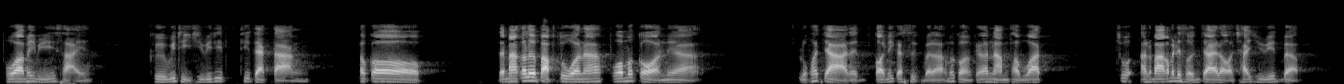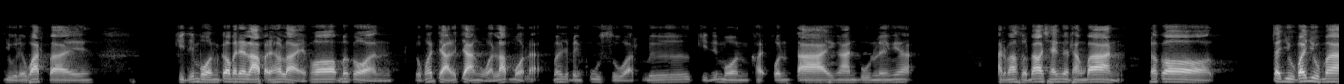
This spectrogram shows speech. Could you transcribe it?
เพราะว่าไม่มีนิสัย คือวิถีชีวิตที่ที่แตกต่าง แล้วก็แต่มาก็เริ่มปรับตัวนะ เพราะเมื่อก่อนเนี่ย หลวงพ่อจ่าแต่ตอนนี้กระสึกไปแล้ว เมื่อก่อนก็นำทำวัดช่วอันบาก็ไม่ได้สนใจหรอกใช้ชีวิตแบบอยู่ในวัดไป กิจนิมนต์ก็ไม่ได้รับอะไรเท่าไหร่เพราะเมื่อก่อนหลวงพ่อจ่าหรือจ่าหัวรับหมดอะไม่ว่าจะเป็นคู่สวด หรือกิจนิมนต์คนตายงานบุญอะไรเงี้ยอันบาส่วนมากใช้เงินทางบ้าน แล้วก็แต่อยู่ไปอยู่มา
